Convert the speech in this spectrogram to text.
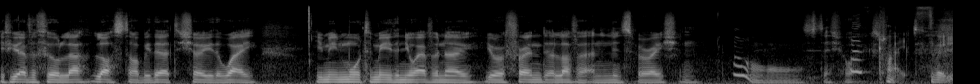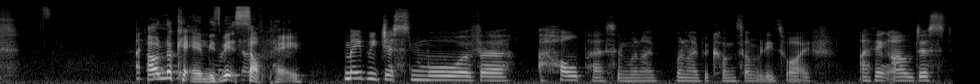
If you ever feel lo- lost, I'll be there to show you the way. You mean more to me than you'll ever know. You're a friend, a lover, and an inspiration. Oh, It's a short quite sweet. Oh, look at him. He's a bit soppy. Maybe just more of a, a whole person when I when I become somebody's wife. I think I'll just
